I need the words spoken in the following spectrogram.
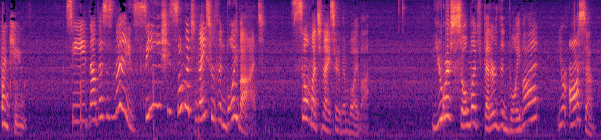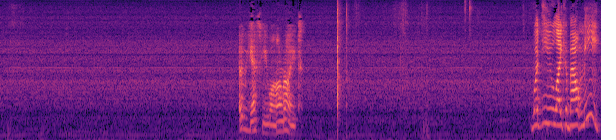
Thank you. See, now this is nice. See, she's so much nicer than Boibot. So much nicer than Boibot. You are so much better than Boibot. You're awesome. Oh yes, you are right. What do you like about me?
